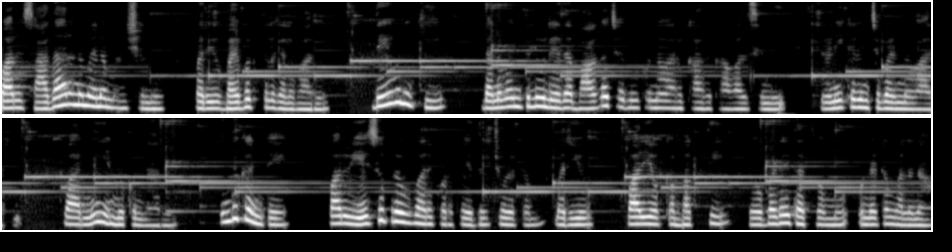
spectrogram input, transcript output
వారు సాధారణమైన మనుషులు మరియు భయభక్తులు గలవారు. దేవునికి ధనవంతులు లేదా బాగా చదువుకున్న వారు కాదు కావాల్సింది తృణీకరించబడిన వారి వారిని ఎన్నుకున్నారు. ఎందుకంటే వారు యేసు ప్రభు వారి కొరకు ఎదురు చూడటం మరియు వారి యొక్క భక్తి లోబడే తత్వము ఉండటం వలన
